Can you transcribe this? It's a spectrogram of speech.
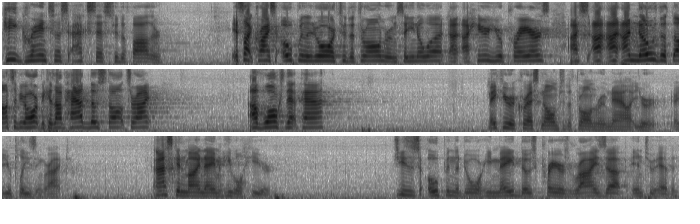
He grants us access to the Father. It's like Christ opened the door to the throne room and said, You know what? I, I hear your prayers. I, I, I know the thoughts of your heart because I've had those thoughts, right? I've walked that path. Make your request known to the throne room now at your, at your pleasing, right? Ask in my name and he will hear. Jesus opened the door. He made those prayers rise up into heaven.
